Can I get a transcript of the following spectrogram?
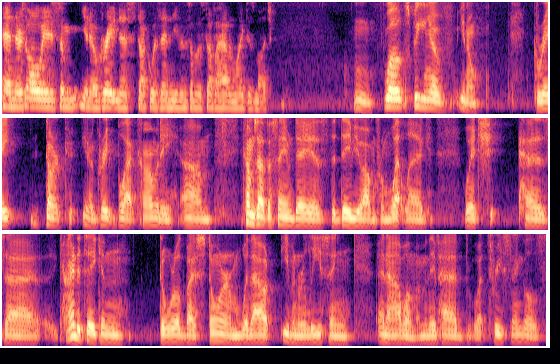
and there's always some you know greatness stuck within even some of the stuff I haven't liked as much. Hmm. Well, speaking of you know, great dark you know great black comedy, um, comes out the same day as the debut album from Wet Leg, which has uh, kind of taken the world by storm without even releasing an album. I mean, they've had what three singles,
